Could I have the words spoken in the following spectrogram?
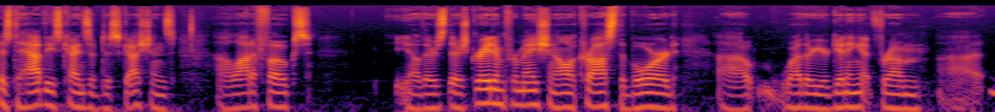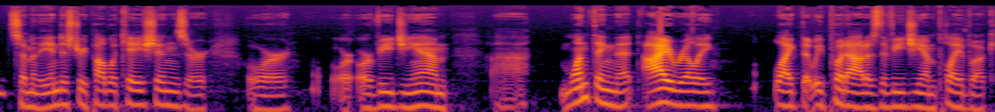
is to have these kinds of discussions a lot of folks you know, there's there's great information all across the board. Uh, whether you're getting it from uh, some of the industry publications or or or, or VGM. Uh, one thing that I really like that we put out is the VGM playbook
